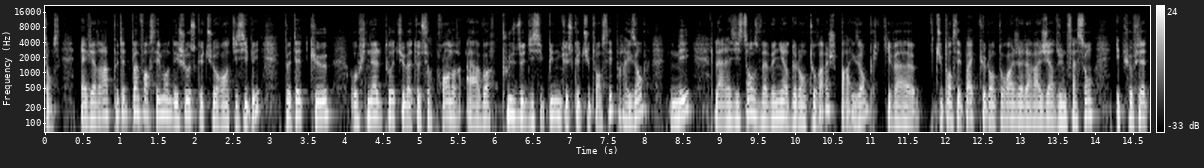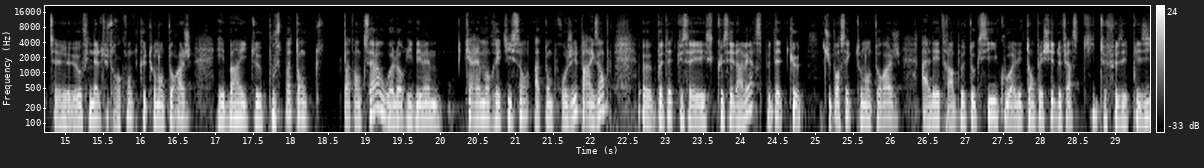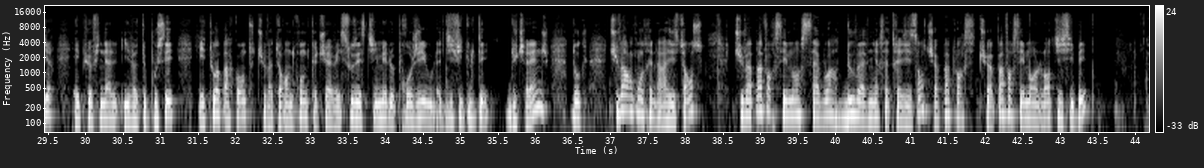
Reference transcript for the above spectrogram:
elle viendra peut-être pas forcément des choses que tu auras anticipées, peut-être que au final toi tu vas te surprendre à avoir plus de discipline que ce que tu pensais par exemple, mais la résistance va venir de l'entourage par exemple, qui va tu pensais pas que l'entourage allait réagir d'une façon et puis au fait euh, au final tu te rends compte que ton entourage eh ben il te pousse pas tant que pas tant que ça, ou alors il est même carrément réticent à ton projet, par exemple. Euh, peut-être que c'est que c'est l'inverse. Peut-être que tu pensais que ton entourage allait être un peu toxique ou allait t'empêcher de faire ce qui te faisait plaisir, et puis au final il va te pousser. Et toi, par contre, tu vas te rendre compte que tu avais sous-estimé le projet ou la difficulté du challenge. Donc, tu vas rencontrer de la résistance. Tu vas pas forcément savoir d'où va venir cette résistance. Tu vas pas tu vas pas forcément l'anticiper.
